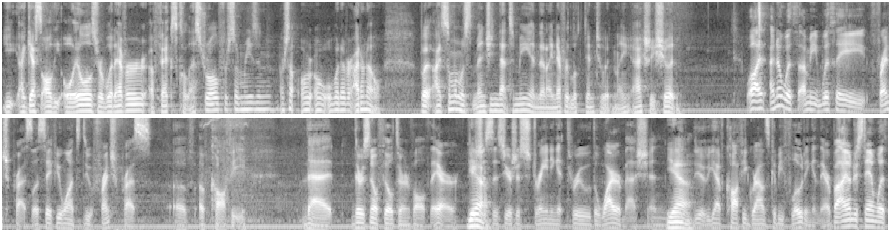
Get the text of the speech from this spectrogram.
you, I guess all the oils or whatever affects cholesterol for some reason or some or, or whatever. I don't know, but I, someone was mentioning that to me, and then I never looked into it, and I actually should. Well, I, I know with I mean with a French press. Let's say if you want to do a French press of of coffee, that there's no filter involved there. Yeah. It's just as you're just straining it through the wire mesh, and Yeah. you, you have coffee grounds could be floating in there. But I understand with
